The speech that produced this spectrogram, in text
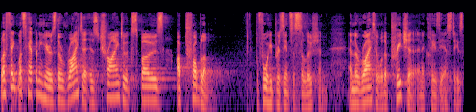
Well, I think what's happening here is the writer is trying to expose a problem before he presents a solution. And the writer or the preacher in Ecclesiastes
